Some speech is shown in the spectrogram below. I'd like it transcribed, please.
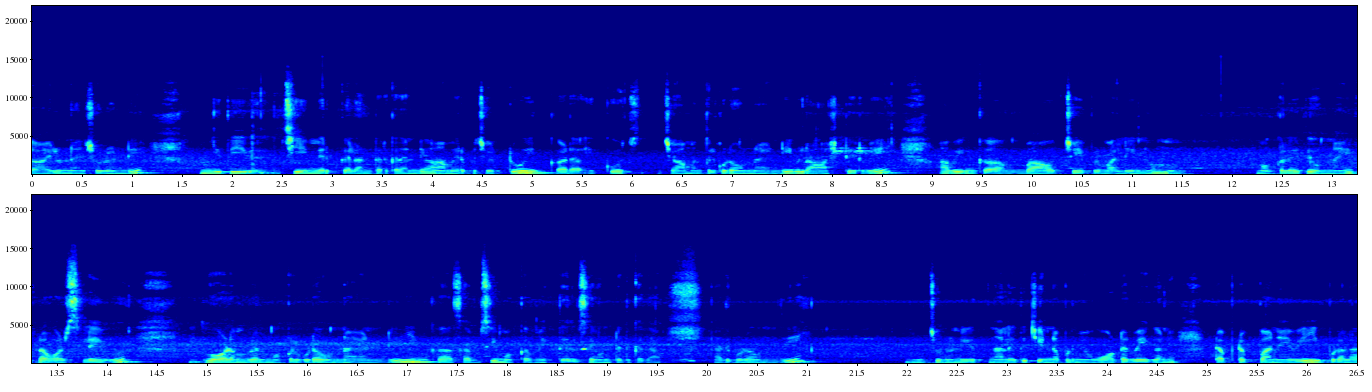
కాయలు ఉన్నాయో చూడండి. ఇది మిరపకాయలు అంటారు కదండి ఆ మిరప చెట్టు. ఇక్కడ ఎక్కువ చామంతులు కూడా ఉన్నాయండి. ఇవి లాస్ట్ ఇరవై అవి ఇంకా బాగా వచ్చాయి ఇప్పుడు మళ్ళీను. మొగ్గలు అయితే ఉన్నాయి. ఫ్లవర్స్ లేవు. ఓడంబరాల మొక్కలు కూడా ఉన్నాయండి. ఇంకా సబ్జీ మొక్క మీకు తెలిసే ఉంటుంది కదా. అది కూడా ఉంది. చూడండి విత్తనాలు అయితే చిన్నప్పుడు మేము వాటర్ వేయగానే టప్ టప్ అనేవి ఇప్పుడు అలా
